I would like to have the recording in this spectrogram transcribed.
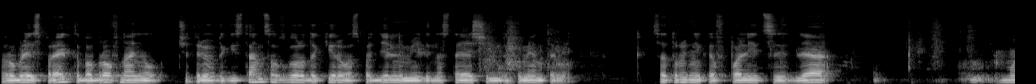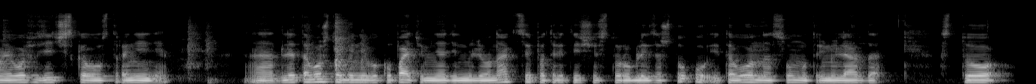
рублей с проекта Бобров нанял четырех дагестанцев с города Кирова с поддельными или настоящими документами сотрудников полиции для моего физического устранения. А, для того, чтобы не выкупать у меня 1 миллион акций по 3100 рублей за штуку, и того на сумму 3 миллиарда 100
